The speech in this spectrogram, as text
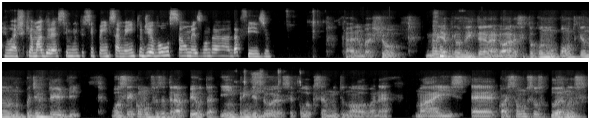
eu acho que amadurece muito esse pensamento de evolução mesmo da, da físio. Caramba, show. Meu, e aproveitando agora, você tocou num ponto que eu não, não podia perder. Você, como fisioterapeuta e empreendedora, você falou que você é muito nova, né? Mas é, quais são os seus planos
